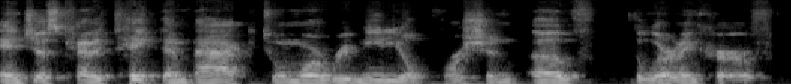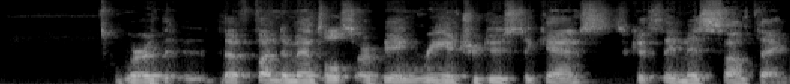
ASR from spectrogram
and just kind of take them back to a more remedial portion of the learning curve where the, the fundamentals are being reintroduced against because they missed something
